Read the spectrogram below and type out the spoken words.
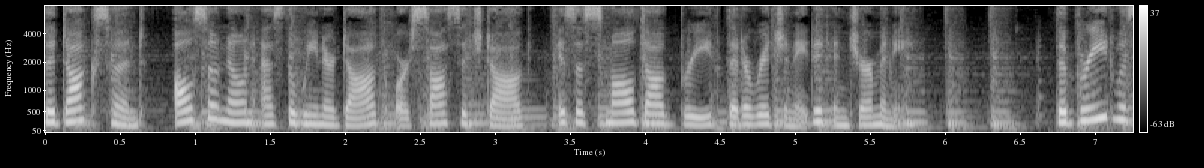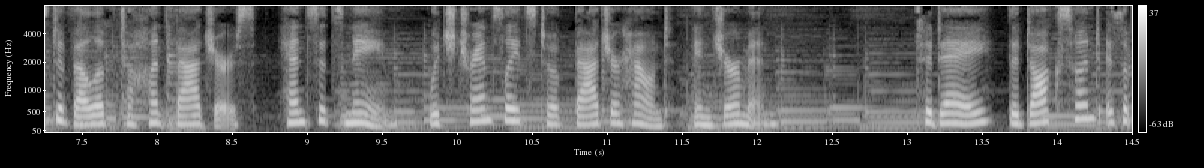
The Dachshund, also known as the Wiener dog or sausage dog, is a small dog breed that originated in Germany. The breed was developed to hunt badgers, hence its name, which translates to badger hound in German. Today, the dachshund is a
